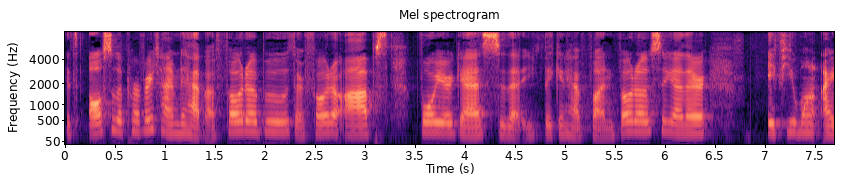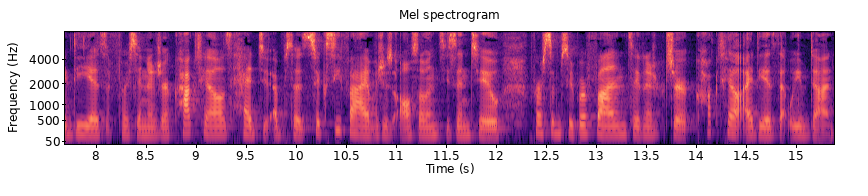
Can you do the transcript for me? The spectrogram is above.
It's also the perfect time to have a photo booth or photo ops for your guests so that they can have fun photos together. If you want ideas for signature cocktails, head to episode 65, which is also in season two, for some super fun signature cocktail ideas that we've done.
